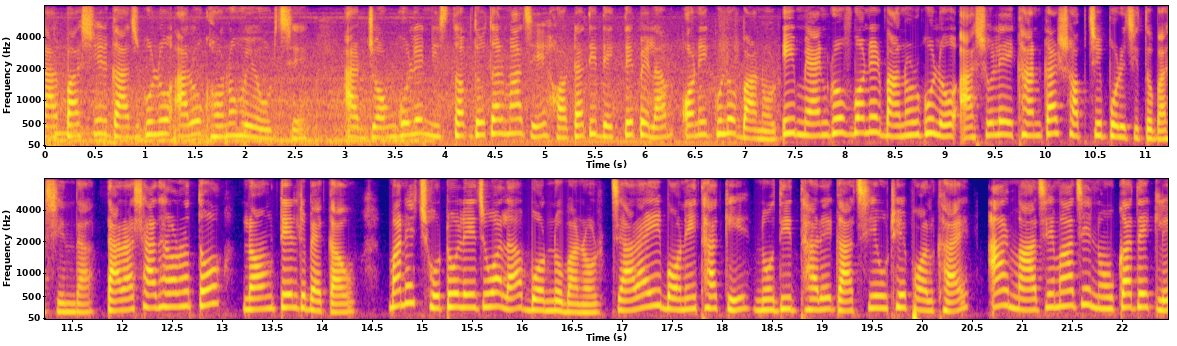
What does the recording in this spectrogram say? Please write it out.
চারপাশের গাছগুলো আরও ঘন হয়ে উঠছে। আর জঙ্গলের নিস্তব্ধতার মাঝে হঠাৎই দেখতে পেলাম অনেকগুলো বানর। এই ম্যানগ্রোভ বনের বানরগুলো আসলে এখানকার সবচেয়ে পরিচিত বাসিন্দা। তারা সাধারণত লং টেলড ব্যাকাও মানে ছোট লেজওয়ালা বন্য বানর। যারা এই বনেই থাকে, নদীর ধারে গাছে উঠে ফল খায় আর মাঝে মাঝে নৌকা দেখলে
